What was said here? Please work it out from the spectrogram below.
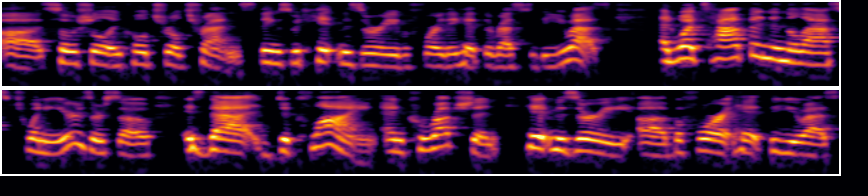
uh, social and cultural trends. Things would hit Missouri before they hit the rest of the U.S. And what's happened in the last 20 years or so is that decline and corruption hit Missouri uh, before it hit the US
